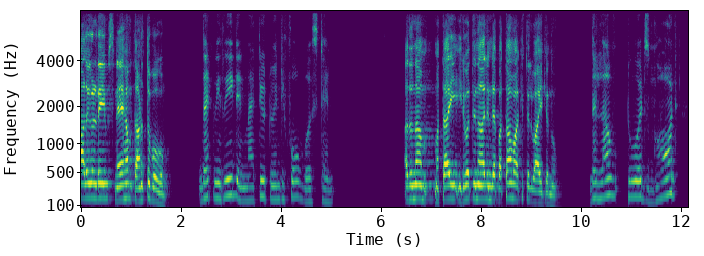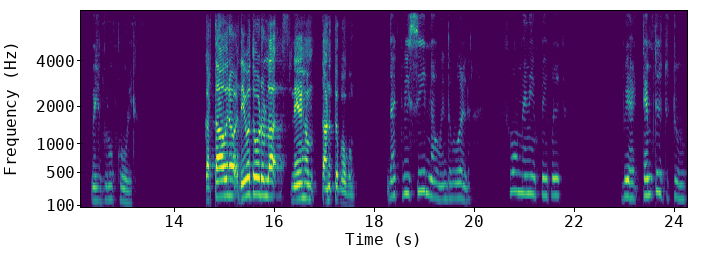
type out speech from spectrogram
ആളുകളുടെയും സ്നേഹം തണുത്തു പോകും That we read in Matthew 24, verse 10. അത് നാം മത്തായി ഇരുപത്തിനാലിന്റെ പത്താം വാക്യത്തിൽ വായിക്കുന്നു The love towards God will grow cold. കർത്താവിനോ ദൈവത്തോടുള്ള സ്നേഹം തണുത്തു പോകും That we see now in the world. So many people, we are tempted to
